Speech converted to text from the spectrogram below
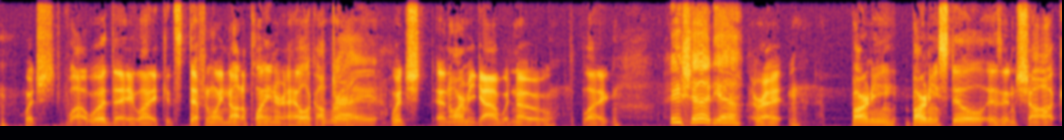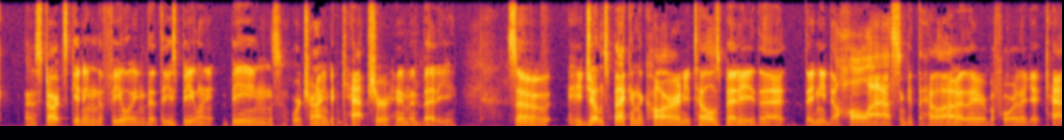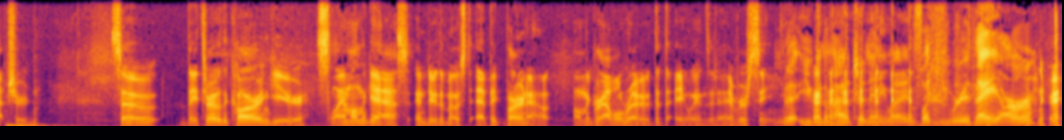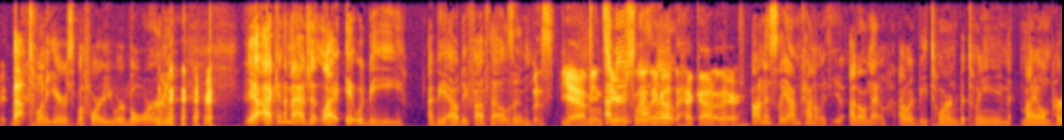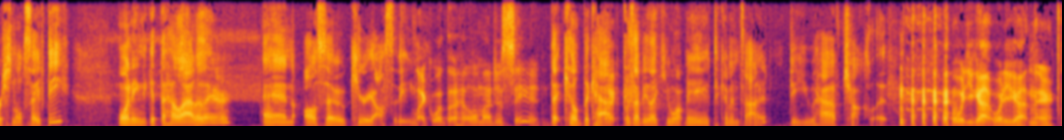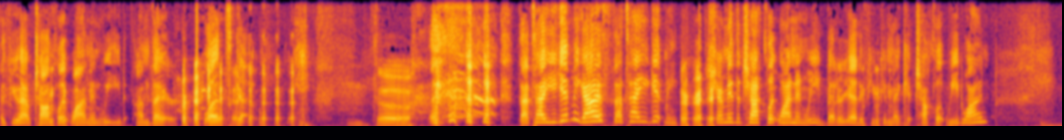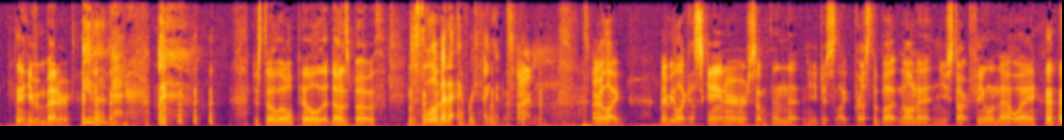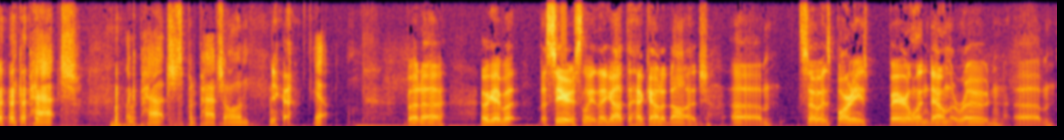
Which, why would they? Like, it's definitely not a plane or a helicopter Right. which an army guy would know like He should. Yeah. right barney barney still is in shock and starts getting the feeling that these being- beings were trying to capture him and betty. So he jumps back in the car and he tells betty that they need to haul ass and get the hell out of there before they get captured. So they throw the car in gear, slam on the gas, and do the most epic burnout on the gravel road that the aliens had ever seen. That you can imagine, anyways. Like you were there right. about 20 years before you were born. Right. yeah, I can imagine. Like it would be. I'd be Audi 5000. But yeah, I mean, I mean, seriously, they got the heck out of there. Honestly, I'm kind of with you. I don't know. I would be torn between my own personal safety, wanting to get the hell out of there, and also curiosity Like, what the hell am I just seeing? that killed the cat. Because I'd be like, "You want me to come inside? Do you have chocolate? what you got? What do you got in there? If you have chocolate, wine, and weed, I'm there. Let's go." Uh, That's how you get me, guys. That's how you get me. right. Show me the chocolate wine and weed. Better yet, if you can make it chocolate weed wine, Even better. even better. Just a little pill that does both. Just a little bit of everything. It's fine. or like maybe like a scanner or something that you just like press the button on it and you start feeling that way. Like a patch. Like a patch. Just put a patch on. yeah. Yeah. But uh okay, but, but seriously, they got the heck out of Dodge. Um so as Barney's barreling down the road. Um,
